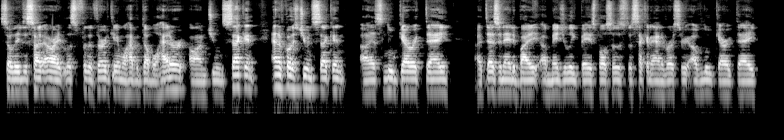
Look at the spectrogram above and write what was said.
So they decided, all right, let's for the third game we'll have a doubleheader on June second, and of course June second, uh, it's Lou Gehrig Day, uh, designated by uh, Major League Baseball. So this is the second anniversary of Lou Gehrig Day.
